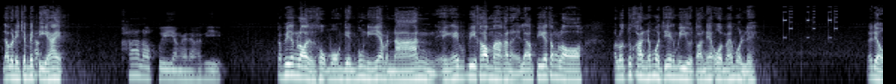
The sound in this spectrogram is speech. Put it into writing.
แล้ววันนี้จะไม่ตีให้ ค่าเราคุยยังไงนะครับพี่ ก็พี่ต้องรอถึงหกโมงเย็นพรุ่งนี้อะมันนาน เองให้พวกพี่เข้ามาขนาดนี้แล้วพี่ก็ต้องรอ เอารถทุกคันทั้งหมดที่ยังมีอยู่ตอนนี้โอนมาให้หมดเลย แล้วเดี๋ยว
